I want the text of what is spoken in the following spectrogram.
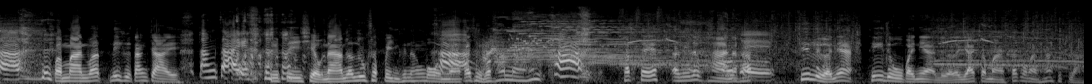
ค่ะ ประมาณว่านี่คือตั้งใจ ตั้งใจค่ะ คือตีเฉียวน้ำแล้วลูกสปินขึ้นข้างบนนะค่ะ ก็ถือว่าข้ามน้ค่ะำสักเซสอันนี้เราผ่านโอนะเคครับที่เหลือเนี่ยที่ดูไปเนี่ยเหลือระยะประมาณสักประมาณ 50 หลา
